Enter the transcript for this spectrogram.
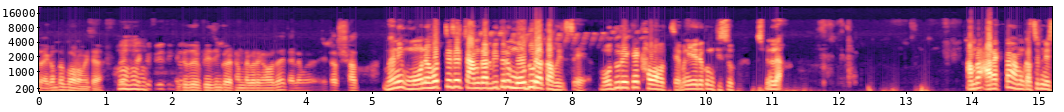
তো এখন তো গরম এটা। হুম, হুম, হুম। একটু যদি ফ্রিজিং করে ঠান্ডা করে খাওয়া যায় তাহলে এটার স্বাদ মানে মনে হচ্ছে যে চামড়ার ভিতরে মধু রাখা হয়েছে। মধু রেখে খাওয়া হচ্ছে মানে এরকম কিছু। বিসমিল্লাহ। আমরা আরেকটা আম গাছের নিচ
